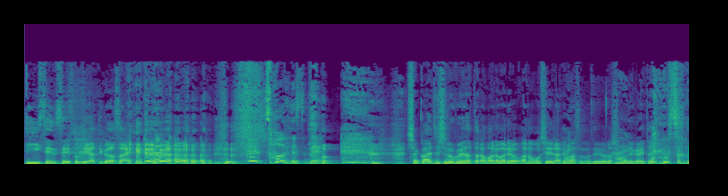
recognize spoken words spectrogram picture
いい先生と出会ってください。そうですね。尺八忍笛だったら我々あの教えられますので、はいよろしくお願いいたします。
